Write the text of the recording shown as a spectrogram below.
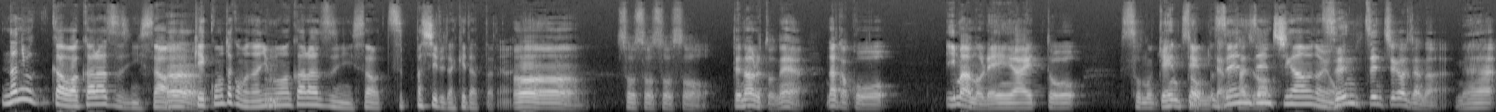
何か分からずにさ、うん。結婚とかも何も分からずにさ、突っ走るだけだったじゃない、うんうん。そうそうそうそうってなるとねなんかこう今の恋愛とその原点みたいな感じの。全然違うのよ。全然違うじゃない。ね。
